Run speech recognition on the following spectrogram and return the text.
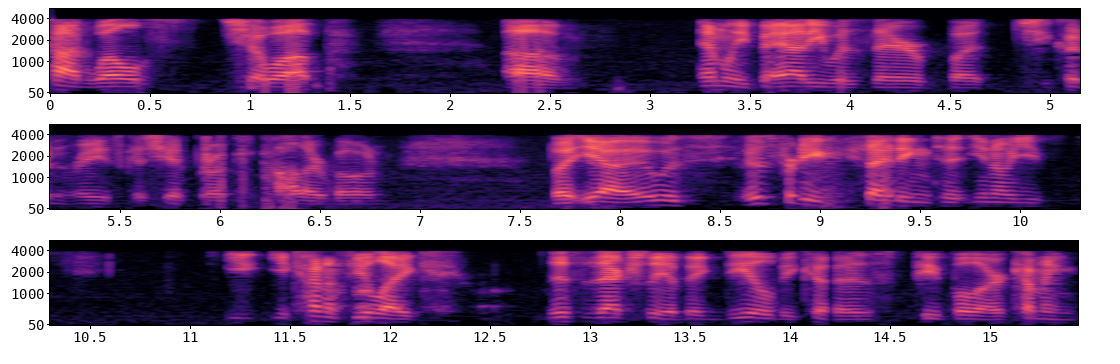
Todd Wells show up. Um, Emily Batty was there, but she couldn't race because she had broken collarbone but yeah, it was it was pretty exciting to you know you you, you kind of feel like this is actually a big deal because people are coming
